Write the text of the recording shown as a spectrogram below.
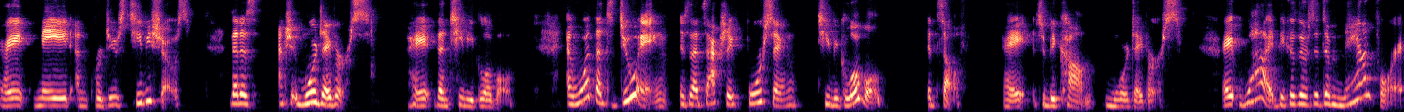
right, made and produced TV shows that is actually more diverse, right, than TV Globo. And what that's doing is that's actually forcing TV Globo itself, right, to become more diverse, right? Why? Because there's a demand for it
